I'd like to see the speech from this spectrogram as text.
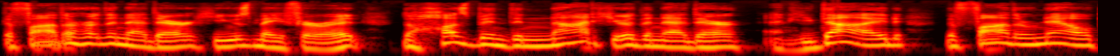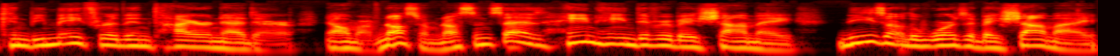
the father heard the neder, he was Mayfair it. The husband did not hear the neder, and he died. The father now can be Mayfair the entire neder. Now, Rav Nassim, Nassim says, Hain Hain Diver Beis Shammai. These are the words of Beis Shammai,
